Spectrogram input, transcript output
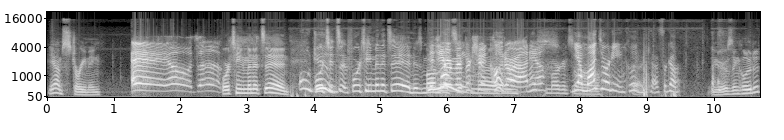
Yeah, I'm streaming. Hey, yo, what's up? 14 minutes in. Oh, dude. 14, 14 minutes in is my Did you remember to include uh, our audio? Yeah, mine's already included. I forgot. Yours included?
